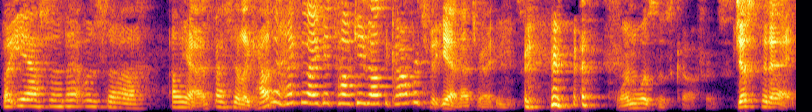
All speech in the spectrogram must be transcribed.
But yeah, so that was. uh Oh yeah, I was about to say like, how the heck did I get talking about the conference? But yeah, that's right. When was this conference? just today,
